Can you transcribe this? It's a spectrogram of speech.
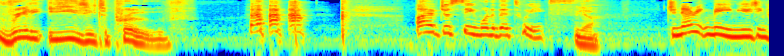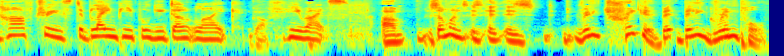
really easy to prove. I have just seen one of their tweets. Yeah. Generic meme using half truths to blame people you don't like. Gosh. He writes. Um, someone is, is, really triggered. B- Billy Grimple,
